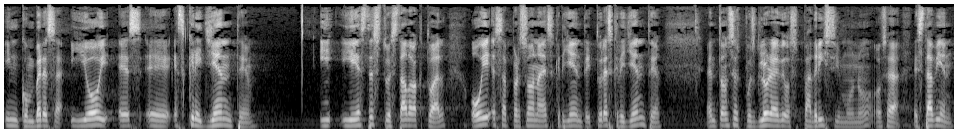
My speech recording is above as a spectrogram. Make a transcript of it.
inconversa y hoy es, eh, es creyente y, y, este es tu estado actual, hoy esa persona es creyente y tú eres creyente, entonces pues gloria a Dios, padrísimo, ¿no? O sea, está bien,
